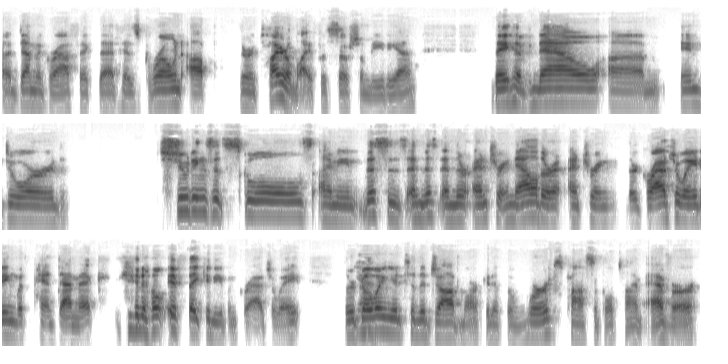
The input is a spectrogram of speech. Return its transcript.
a demographic that has grown up their entire life with social media. They have now um, endured shootings at schools. I mean, this is and this and they're entering now. They're entering. They're graduating with pandemic. You know, if they can even graduate, they're yeah. going into the job market at the worst possible time ever.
